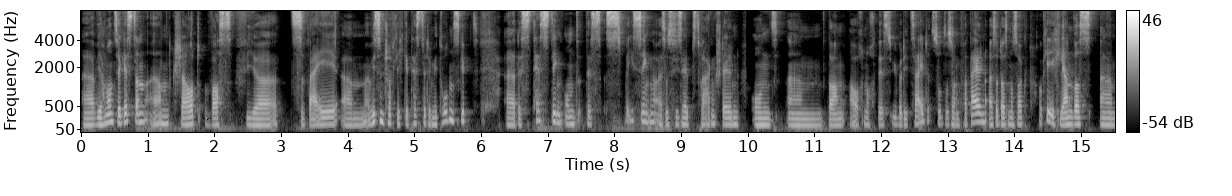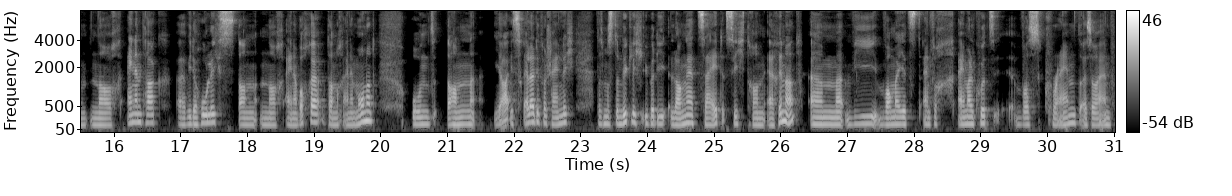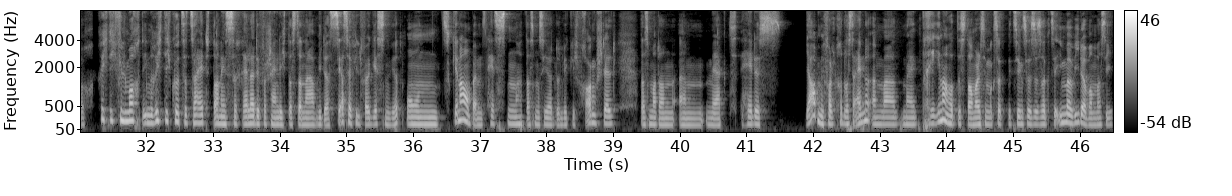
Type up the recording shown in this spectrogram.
Äh, wir haben uns ja gestern angeschaut, was für zwei ähm, wissenschaftlich getestete Methoden es gibt, äh, das Testing und das Spacing, also sie selbst Fragen stellen und ähm, dann auch noch das über die Zeit sozusagen verteilen, also dass man sagt, okay, ich lerne was ähm, nach einem Tag, äh, wiederhole ich es, dann nach einer Woche, dann nach einem Monat und dann ja, ist relativ wahrscheinlich, dass man es dann wirklich über die lange Zeit sich dran erinnert, ähm, wie wenn man jetzt einfach einmal kurz was crammt, also einfach richtig viel macht in richtig kurzer Zeit, dann ist relativ wahrscheinlich, dass danach wieder sehr, sehr viel vergessen wird. Und genau, beim Testen, dass man sich halt dann wirklich Fragen stellt, dass man dann ähm, merkt, hey, das ja, mir fällt gerade was ein. Ähm, mein Trainer hat das damals immer gesagt, beziehungsweise sagt sie immer wieder, wenn man sie,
